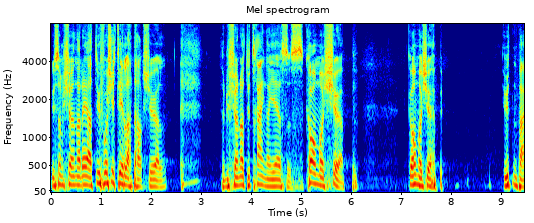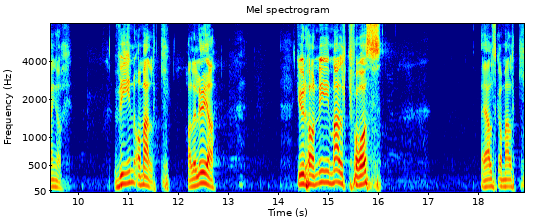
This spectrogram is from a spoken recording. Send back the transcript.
Du som skjønner det at du får ikke til dette her sjøl. Men du skjønner at du trenger Jesus. Kom og kjøp. Kom og kjøp. Uten penger. Vin og melk. Halleluja. Gud har ny melk for oss. Jeg elsker melk.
